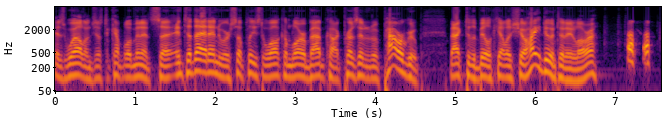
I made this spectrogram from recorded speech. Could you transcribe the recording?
as well in just a couple of minutes. Uh, and to that end, we're so pleased to welcome Laura Babcock, president of Power Group, back to the Bill Kelly Show. How are you doing today, Laura?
